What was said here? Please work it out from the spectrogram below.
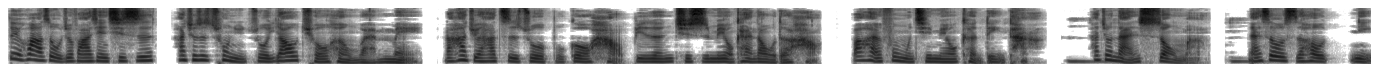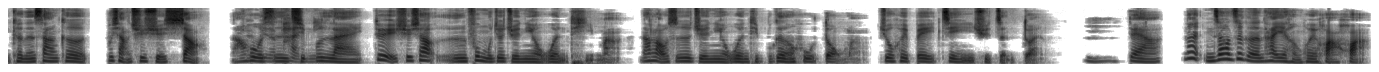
对话的时候，我就发现其实他就是处女座，要求很完美。然后他觉得他制作不够好，别人其实没有看到我的好，包含父母亲没有肯定他，他就难受嘛。难受的时候，你可能上课不想去学校，然后或者是起不来，对学校，嗯，父母就觉得你有问题嘛，然后老师就觉得你有问题，不跟人互动嘛，就会被建议去诊断。嗯，对啊。那你知道这个人他也很会画画，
